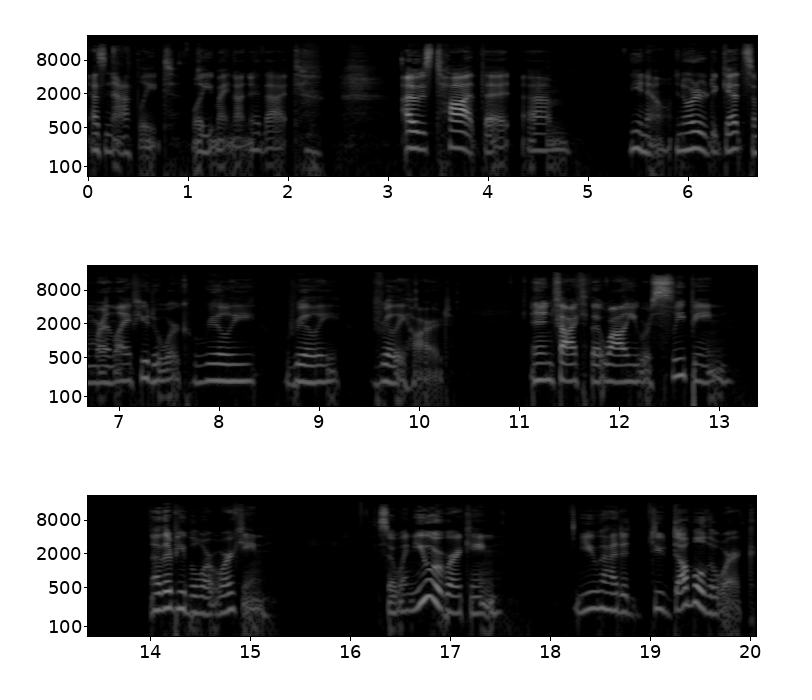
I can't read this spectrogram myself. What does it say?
as an athlete. Well, you might not know that. I was taught that, um, you know, in order to get somewhere in life, you had to work really, really, really hard. And in fact, that while you were sleeping, other people were working. So when you were working, you had to do double the work.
